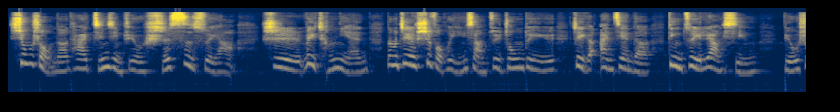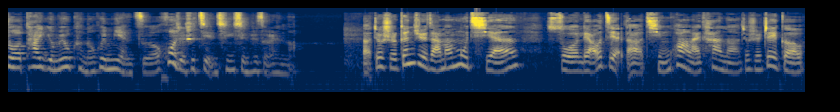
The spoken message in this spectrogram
凶手呢，他仅仅只有十四岁啊，是未成年。那么，这是否会影响最终对于这个案件的定罪量刑？比如说，他有没有可能会免责，或者是减轻刑事责任呢？呃，就是根据咱们目前所了解的情况来看呢，就是这个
